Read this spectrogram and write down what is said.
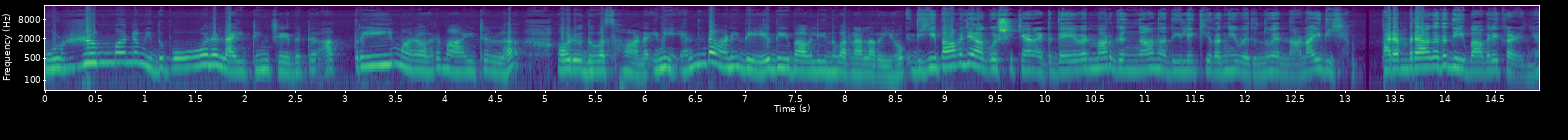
മുഴുവനും ഇതുപോലെ ലൈറ്റിംഗ് ചെയ്തിട്ട് അത്രയും മനോഹരമായിട്ടുള്ള ഒരു ദിവസമാണ്. ഇനി എന്താണ് ഈ ദേവ് ദീപാവലി എന്ന് പറഞ്ഞാൽ അറിയോ? ദീപാവലി ആഘോഷിക്കാനായിട്ട് ദേവന്മാർ ഗംഗാ നദിയിലേക്ക് ഇറങ്ങി വരുന്നു എന്നാണ് ഐതിഹ്യം. പരമ്പരാഗത ദീപാവലി കഴിഞ്ഞ്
